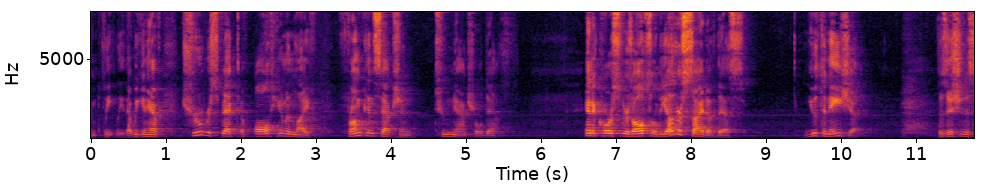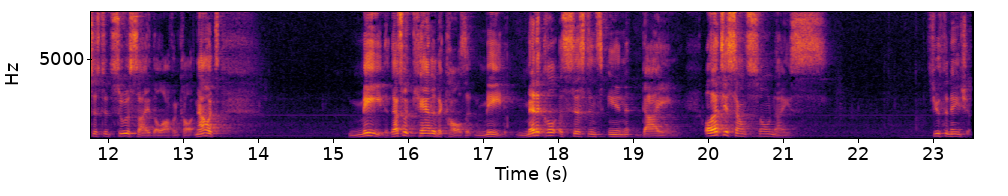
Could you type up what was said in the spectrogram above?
completely, that we can have true respect of all human life from conception to natural death. And of course, there's also the other side of this euthanasia, physician assisted suicide, they'll often call it. Now it's MAID. That's what Canada calls it MAID, medical assistance in dying. Oh, that just sounds so nice. It's euthanasia.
